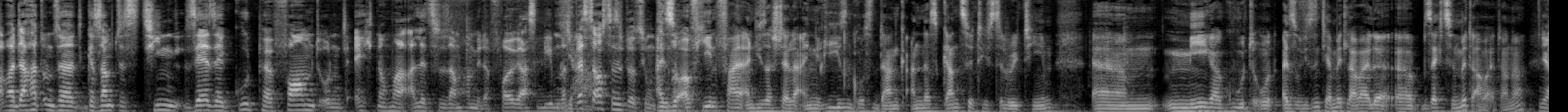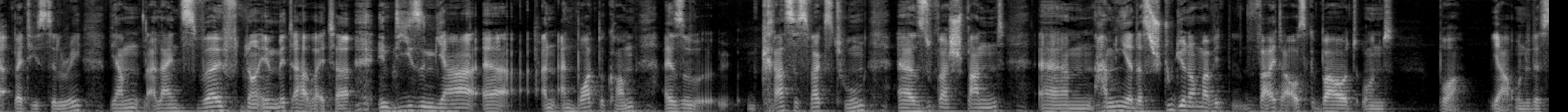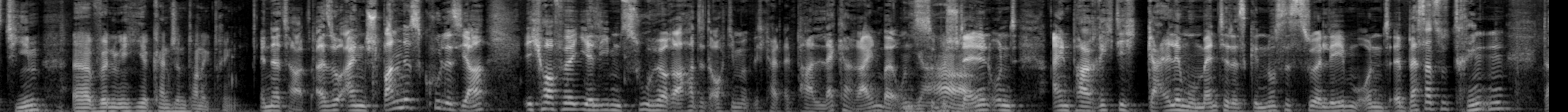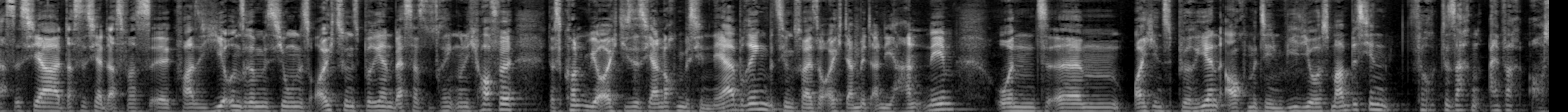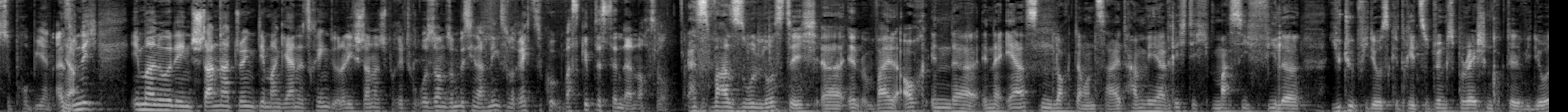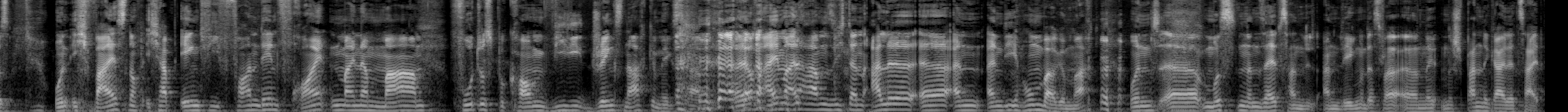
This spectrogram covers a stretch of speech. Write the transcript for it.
Aber da hat unser gesamtes Team sehr, sehr gut performt und echt nochmal alle zusammen haben wir da Vollgas gegeben. Das Ja. Beste aus der Situation. Also auf jeden Fall an dieser Stelle einen riesengroßen Dank an das ganze Distillery-Team. Ähm, mega gut. Also wir sind ja mittlerweile äh, 16 Mitarbeiter ne? Ja. bei Distillery. Wir haben allein zwölf neue Mitarbeiter in diesem Jahr äh, an, an Bord bekommen. Also äh, krasses Wachstum, äh, super spannend. Ähm, haben hier das Studio nochmal weiter ausgebaut und boah, ja, ohne das Team äh, würden wir hier kein Gin Tonic trinken. In der Tat. Also ein spannendes, cooles Jahr. Ich hoffe, ihr lieben Zuhörer hattet auch die Möglichkeit, ein paar Leckereien bei uns Ja. zu bestellen und ein paar richtig geile Momente des Genusses zu erleben und äh, besser zu trinken. Das ist ja, das ist ja das, was äh, quasi hier unsere Mission ist, euch zu inspirieren, besser zu trinken. Und ich hoffe, das konnten wir euch dieses Jahr noch ein bisschen näher bringen, beziehungsweise euch damit an die Hand nehmen und ähm, euch inspirieren, auch mit den Videos mal ein bisschen verrückte Sachen einfach auszuprobieren. Also Ja. nicht immer nur den Standarddrink, den man gerne trinkt oder die Standardspirituose, sondern so ein bisschen nach links und rechts zu gucken, was gibt es denn da noch so? Es war so lustig, äh, weil auch in der, in der ersten Lockdown-Zeit haben wir ja richtig massiv viele YouTube-Videos gedreht, so Drinkspiration Cocktail-Videos. Und ich weiß noch, ich habe irgendwie von den Freunden meiner Mom Fotos bekommen, wie die Drinks nachgemixt haben. weil auf einmal haben sich dann alle äh, an, an die Homebar gemacht und äh, mussten dann selbst an, anlegen. Und das war äh, eine, eine spannende, geile Zeit.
